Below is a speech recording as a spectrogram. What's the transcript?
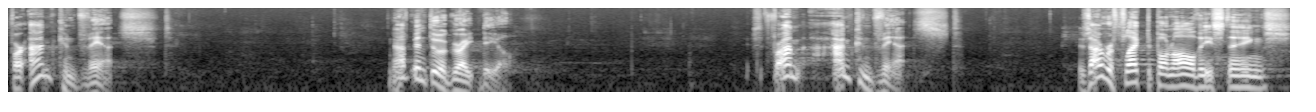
For I'm convinced. Now, I've been through a great deal. For I'm, I'm convinced. As I reflect upon all these things,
